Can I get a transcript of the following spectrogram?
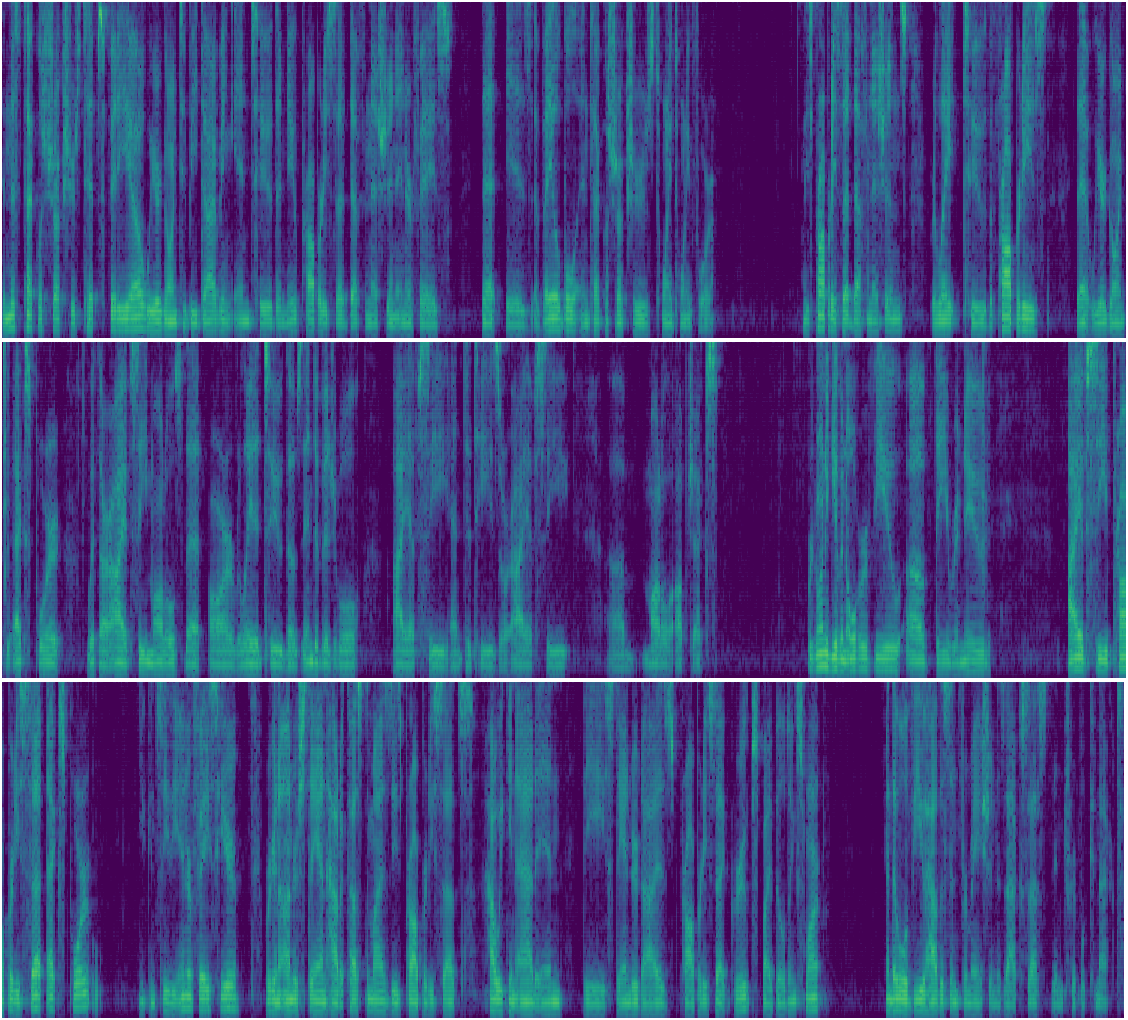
In this Tekla Structures tips video, we are going to be diving into the new property set definition interface that is available in Tekla Structures 2024. These property set definitions relate to the properties that we are going to export with our IFC models that are related to those individual IFC entities or IFC um, model objects. We're going to give an overview of the renewed IFC property set export. You can see the interface here. We're going to understand how to customize these property sets, how we can add in the standardized property set groups by building smart, and then we'll view how this information is accessed in Trimble Connect.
